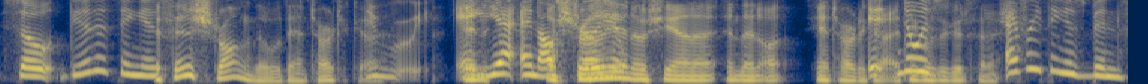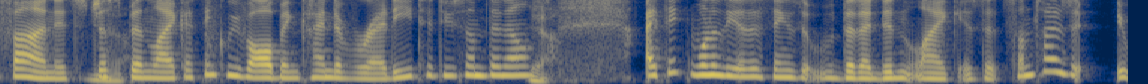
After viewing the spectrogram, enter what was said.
So the other thing is It finished strong though with Antarctica. and, yeah, and Australia Australia. and Oceania, and then uh, Antarctica. It- I no, think was a good finish. everything has been fun. It's just been like I think we've all been kind of ready to do something else. Yeah. I think one of the other things that that I didn't like is that sometimes it, it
